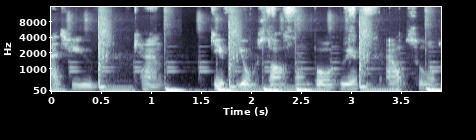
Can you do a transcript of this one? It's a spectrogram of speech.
as you can give your staff member or whoever you've outsourced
